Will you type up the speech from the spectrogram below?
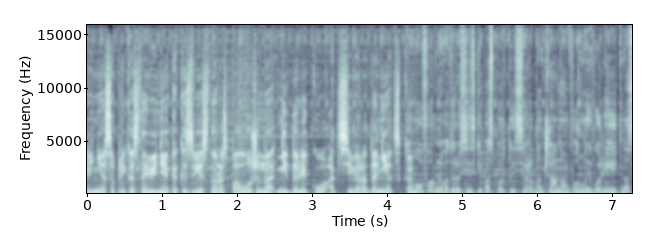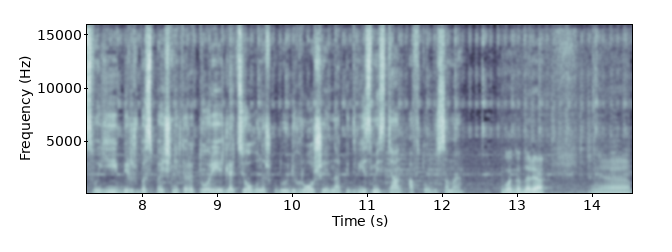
Линия соприкосновения, как известно, расположена недалеко от Северодонецка. Тому оформлювати російські паспорти сєвєродончанам вони воліють на своїй більш безпечній території. Для цього не шкодують грошей на підвіз містян автобусами. Благодаря э,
